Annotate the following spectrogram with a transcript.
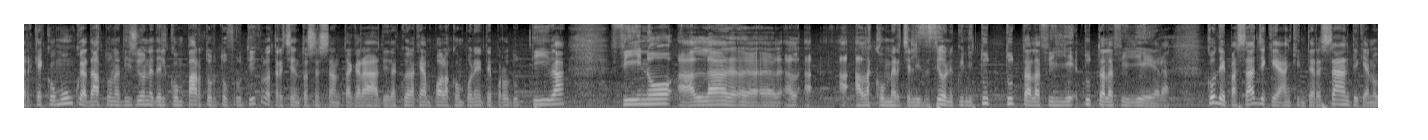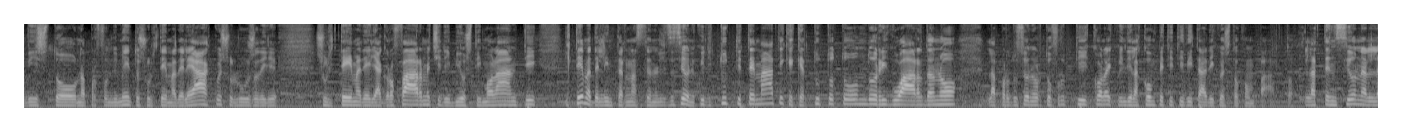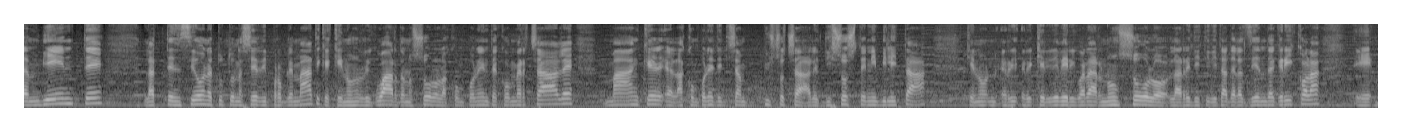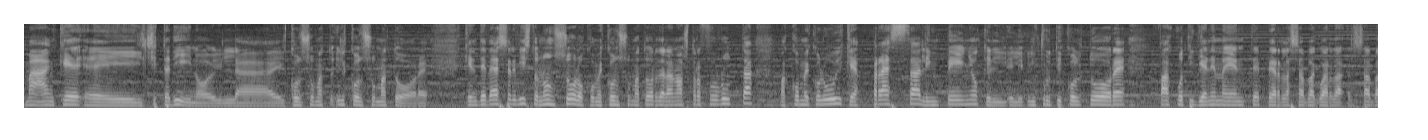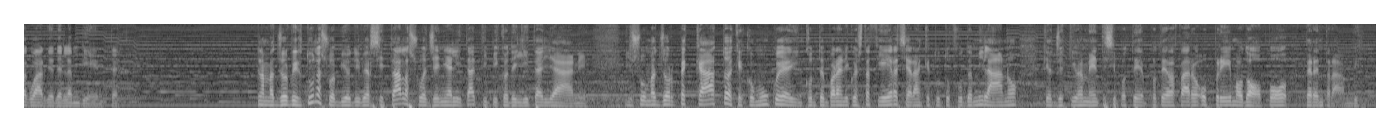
perché comunque ha dato una visione del comparto ortofrutticolo a 360 gradi, da quella che è un po' la componente produttiva fino alla, eh, alla commercializzazione, quindi tut, tutta, la filiera, tutta la filiera con dei passaggi che anche interessanti, che hanno visto un approfondimento sul tema delle acque, degli, sul tema degli agrofarmaci, dei biostimolanti, il tema dell'internazionalizzazione, quindi tutte tematiche che a tutto tondo riguardano la produzione ortofrutticola e quindi la competitività di questo comparto. L'attenzione all'ambiente l'attenzione a tutta una serie di problematiche che non riguardano solo la componente commerciale ma anche eh, la componente diciamo, più sociale, di sostenibilità che, non, che, deve riguardare non solo la redditività dell'azienda agricola eh, ma anche eh, il cittadino, il, eh, il, consumato, il consumatore che deve essere visto non solo come consumatore della nostra frutta ma come colui che apprezza l'impegno che il, il frutticoltore fa quotidianamente per la salvaguardia, salvaguardia dell'ambiente. La maggior virtù è la sua biodiversità, la sua genialità tipico degli italiani. Il suo maggior peccato è che comunque in contemporanea di questa fiera c'era anche tutto food a Milano che oggettivamente si poteva fare o prima o dopo per entrambi.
